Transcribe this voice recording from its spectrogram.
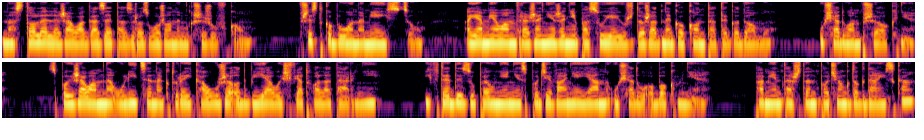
Na stole leżała gazeta z rozłożonym krzyżówką. Wszystko było na miejscu, a ja miałam wrażenie, że nie pasuje już do żadnego kąta tego domu. Usiadłam przy oknie. Spojrzałam na ulicę, na której kałuże odbijały światła latarni, i wtedy zupełnie niespodziewanie Jan usiadł obok mnie. Pamiętasz ten pociąg do Gdańska?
